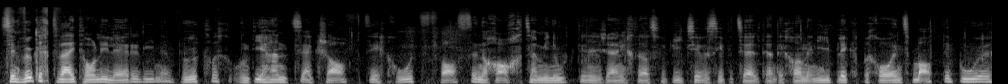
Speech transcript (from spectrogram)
es sind wirklich zwei tolle Lehrerinnen, wirklich. Und die haben es auch geschafft, sich kurz zu fassen. Nach 18 Minuten ist eigentlich das vorbei gewesen, was sie erzählt haben. Ich habe einen Einblick bekommen ins Mathebuch,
